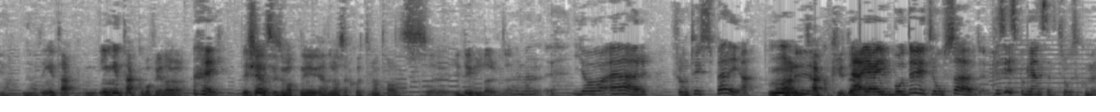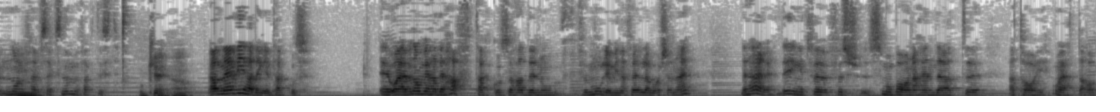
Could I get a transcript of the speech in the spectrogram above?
Ja, ni hade ingen, taco, ingen taco på fredagar. Nej. Det känns ju som att ni hade någon sån här 1700-tals eh, idyll där ute. Nej men, jag är från Tystberga. Men man hade ju tacokrydda. Nej, jag bodde i Trosa, precis på gränsen till Trosa kommun. 056 nummer faktiskt. Okej, ja. Ja, nej, vi hade ingen tacos. Eh, Och även om vi hade haft tacos så hade nog förmodligen mina föräldrar varit såhär, nej. Det här, det är inget för, för små barnahänder att, eh, att ta i och äta av.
